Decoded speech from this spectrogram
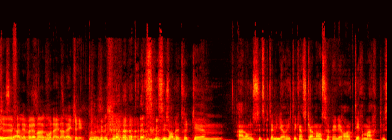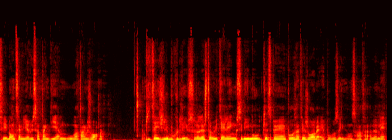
qu'il fallait vraiment ça. qu'on aille dans la crypte? c'est le genre de truc que, euh, à longue, tu sais, tu peux t'améliorer. Tu sais, quand tu commences, tu fais plein d'erreurs, puis tes remarques, là, c'est bon de s'améliorer aussi en tant que DM ou en tant que joueur. Puis tu sais, j'ai lu beaucoup de livres sur le storytelling, aussi des moods que tu peux imposer à tes joueurs. Ben, imposer, on s'entend, là, mais...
